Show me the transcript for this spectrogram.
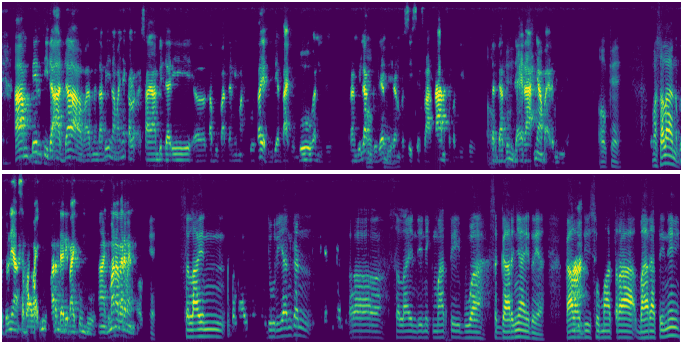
hampir tidak ada, Pak tapi namanya kalau saya ambil dari uh, Kabupaten Lima Kota ya durian Pai Kumbuh kan itu Orang bilang okay. durian durian pesisir selatan seperti itu. Tergantung okay. daerahnya Pak Ermen. Oke. Okay. Masalah sebetulnya yang sebawah ini kemarin dari Kumbu. Nah, gimana Pak Ermen? Oke. Okay. Selain durian kan uh, selain dinikmati buah segarnya itu ya. Kalau di Sumatera Barat ini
